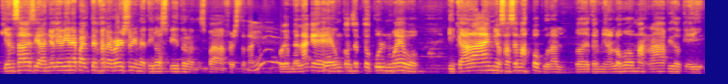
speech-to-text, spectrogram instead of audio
quién sabe si el año que viene para el 10th anniversary me tiro speedruns para First Attack. Porque en verdad que es un concepto cool nuevo y cada año se hace más popular. Lo de terminar los juegos más rápido. Que,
